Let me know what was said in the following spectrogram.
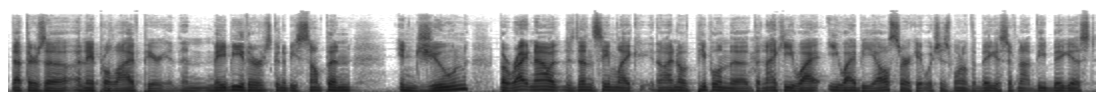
that there's a an April live period, and maybe there's going to be something in June. But right now, it doesn't seem like you know. I know people in the the Nike EY, EYBL circuit, which is one of the biggest, if not the biggest,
